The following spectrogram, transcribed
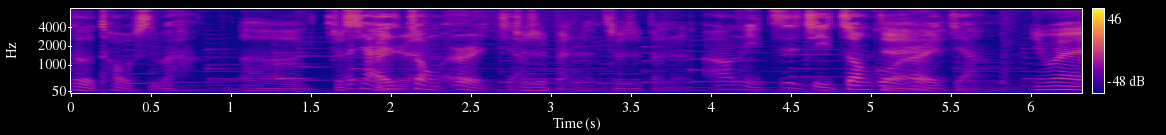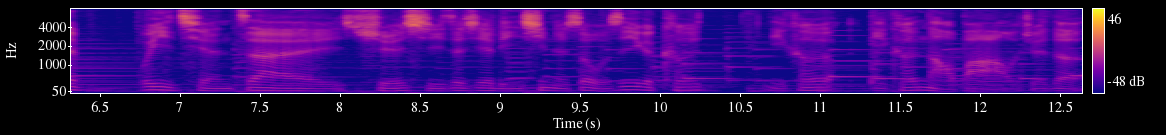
乐透是吧？呃，就是、而且还是中二奖，就是本人，就是本人。然后你自己中过二奖，因为我以前在学习这些灵性的时候，我是一个科。理科理科脑吧，我觉得，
